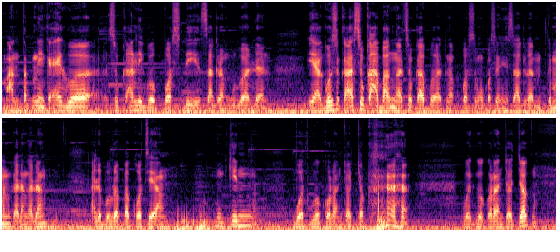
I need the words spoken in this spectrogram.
mantep nih. Kayak gue suka nih gue post di Instagram gue dan ya gue suka suka banget suka banget ngepost ngepost di Instagram. Cuman kadang-kadang ada beberapa quotes yang mungkin buat gue kurang cocok. Buat gue kurang cocok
